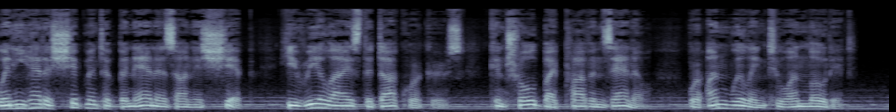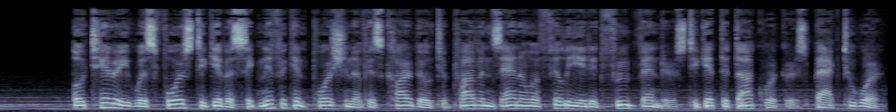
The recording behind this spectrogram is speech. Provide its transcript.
When he had a shipment of bananas on his ship, he realized the dockworkers, controlled by Provenzano, were unwilling to unload it. Oteri was forced to give a significant portion of his cargo to Provenzano-affiliated fruit vendors to get the dockworkers back to work.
